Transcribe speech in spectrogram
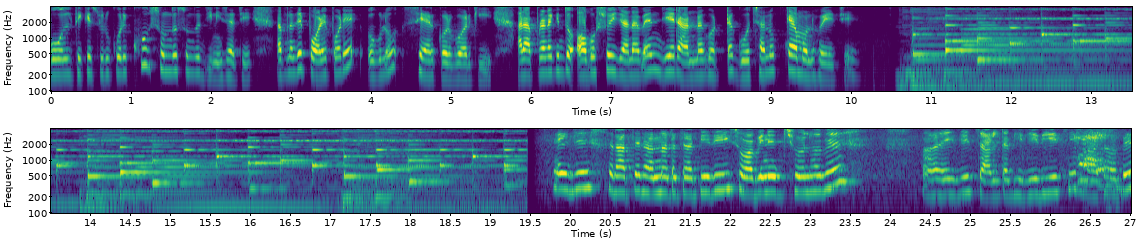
বোল থেকে শুরু করে খুব সুন্দর সুন্দর জিনিস আছে। আপনাদের পরে পরে ওগুলো শেয়ার করব আর কি। আর আপনারা কিন্তু অবশ্যই জানাবেন যে রান্নাঘরটা গোছানো কেমন হয়েছে। এই যে রাতে রান্নাটা চাপিয়ে দিই সোয়াবিনের ঝোল হবে আর এই যে চালটা ভিজিয়ে দিয়েছি ভাত হবে।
